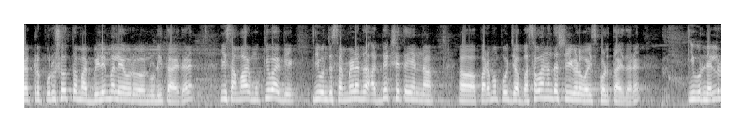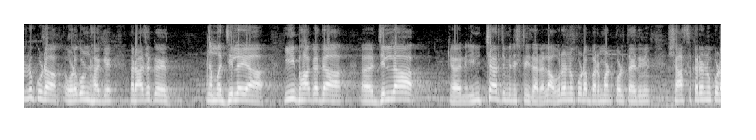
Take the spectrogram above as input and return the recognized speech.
ಡಾಕ್ಟರ್ ಪುರುಷೋತ್ತಮ ಬಿಳಿಮಲೆ ಅವರು ನುಡಿತಾ ಇದ್ದಾರೆ. ಈ ಸಮಾರ ಮುಖ್ಯವಾಗಿ ಈ ಒಂದು ಸಮ್ಮೇಳನದ ಅಧ್ಯಕ್ಷತೆಯನ್ನು ಪರಮಪೂಜ್ಯ ಬಸವಾನಂದ ಶ್ರೀಗಳು ವಹಿಸ್ಕೊಳ್ತಾ ಇದ್ದಾರೆ. ಇವ್ರನ್ನೆಲ್ಲರನ್ನೂ ಕೂಡ ಒಳಗೊಂಡ ಹಾಗೆ ರಾಜಕ ನಮ್ಮ ಜಿಲ್ಲೆಯ ಈ ಭಾಗದ ಜಿಲ್ಲಾ ಇನ್ಚಾರ್ಜ್ ಮಿನಿಸ್ಟ್ರಿ ಇದ್ದಾರಲ್ಲ ಅವರನ್ನು ಕೂಡ ಬರಮಾಡ್ಕೊಳ್ತಾ ಇದ್ದೀವಿ ಶಾಸಕರನ್ನು ಕೂಡ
